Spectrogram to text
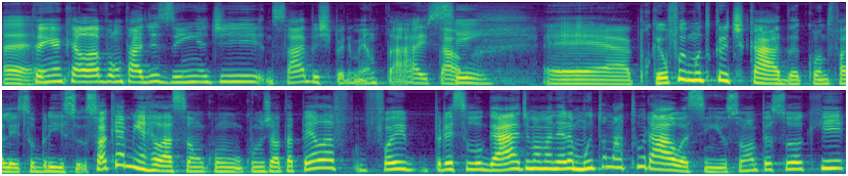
É. tem aquela vontadezinha de, sabe, experimentar e tal. Sim. É, porque eu fui muito criticada quando falei sobre isso. Só que a minha relação com, com o JP ela foi para esse lugar de uma maneira muito natural. assim. Eu sou uma pessoa que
